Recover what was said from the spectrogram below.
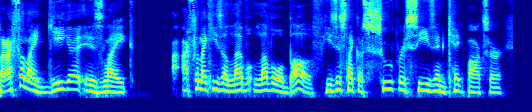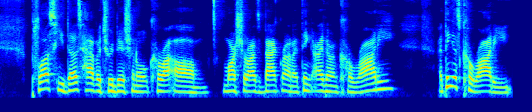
but I feel like Giga is like, I feel like he's a level level above. He's just like a super seasoned kickboxer. Plus, he does have a traditional um, martial arts background. I think either in karate, I think it's karate.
